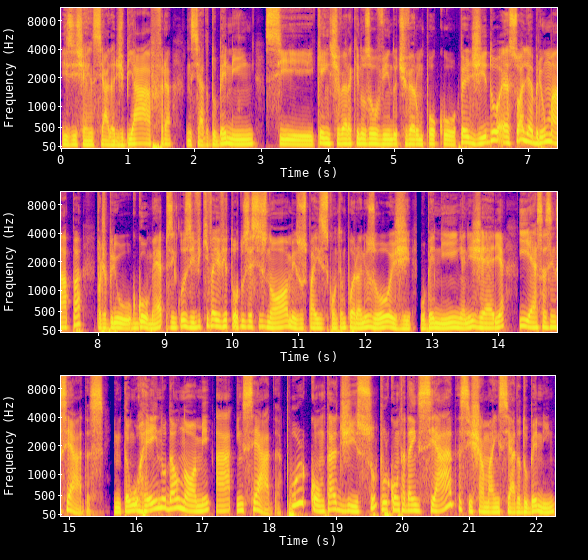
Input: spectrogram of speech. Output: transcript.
Existe a enseada de Biafra, enseada do Benin. Se quem estiver aqui nos ouvindo tiver um pouco perdido, é só ali abrir um mapa, pode abrir o Google Maps, inclusive, que vai ver todos esses nomes, os países contemporâneos hoje, o Benin, a Nigéria e essas enseadas. Então o reino dá o nome à enseada. Por conta disso, por conta da enseada se chamar enseada do Benin,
